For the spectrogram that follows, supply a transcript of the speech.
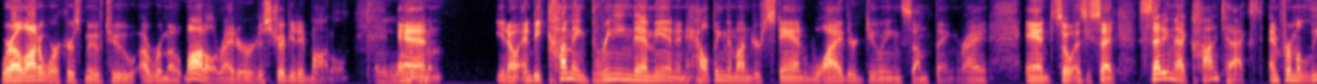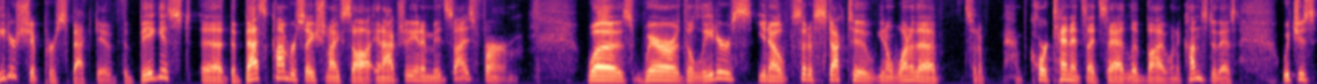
where a lot of workers moved to a remote model, right, or a distributed model, and. About- you know and becoming bringing them in and helping them understand why they're doing something right and so as you said setting that context and from a leadership perspective the biggest uh, the best conversation i saw in actually in a mid-sized firm was where the leaders you know sort of stuck to you know one of the sort of core tenets I'd say I live by when it comes to this, which is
